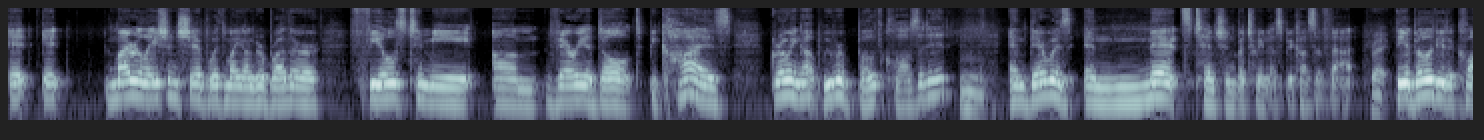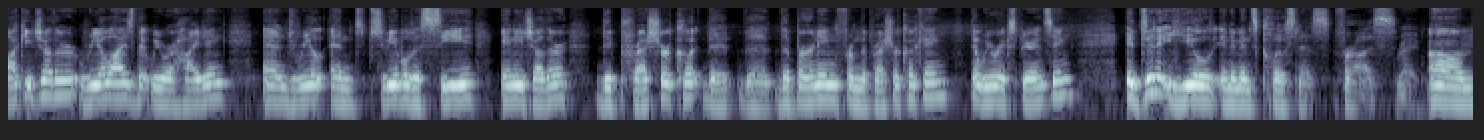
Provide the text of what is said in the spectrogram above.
it it my relationship with my younger brother feels to me um, very adult because growing up we were both closeted and there was immense tension between us because of that. Right. the ability to clock each other realize that we were hiding and real and to be able to see in each other the pressure cook the, the the burning from the pressure cooking that we were experiencing it didn't yield an immense closeness for us Right. um,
